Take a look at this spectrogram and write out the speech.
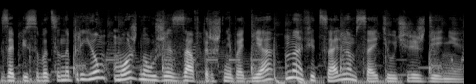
Записываться на прием можно уже с завтрашнего дня на официальном сайте учреждения.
